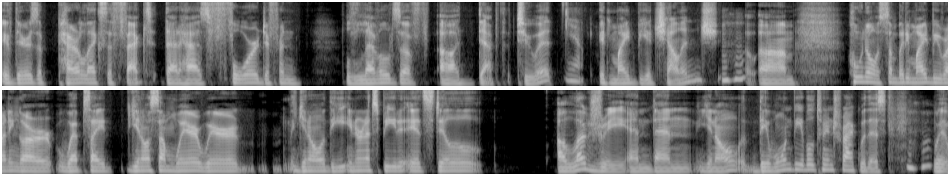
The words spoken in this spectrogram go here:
If there's a parallax effect that has four different levels of uh, depth to it, Yeah. it might be a challenge. Um, who knows? Somebody might be running our website, you know, somewhere where, you know, the internet speed is still a luxury, and then you know they won't be able to interact with us with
